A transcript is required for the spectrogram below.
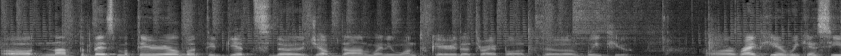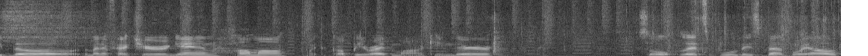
Uh, not the best material, but it gets the job done when you want to carry the tripod uh, with you. Uh, right here we can see the, the manufacturer again, Hama, with a copyright mark in there. So let's pull this bad boy out.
